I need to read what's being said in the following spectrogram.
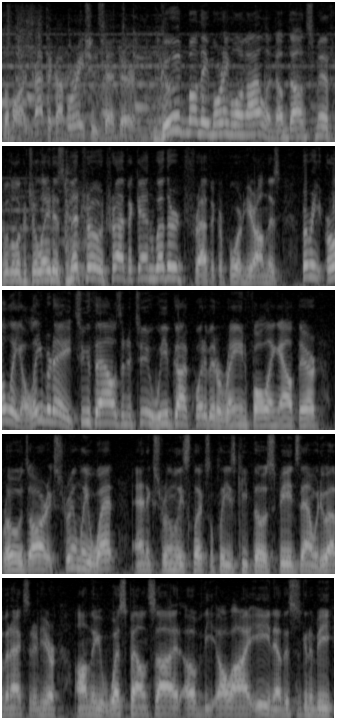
From our Traffic Operations Center. Good Monday morning, Long Island. I'm Don Smith with a look at your latest metro traffic and weather traffic report here on this very early Labor Day 2002. We've got quite a bit of rain falling out there. Roads are extremely wet and extremely slick, so please keep those speeds down. We do have an accident here on the westbound side of the LIE. Now, this is going to be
